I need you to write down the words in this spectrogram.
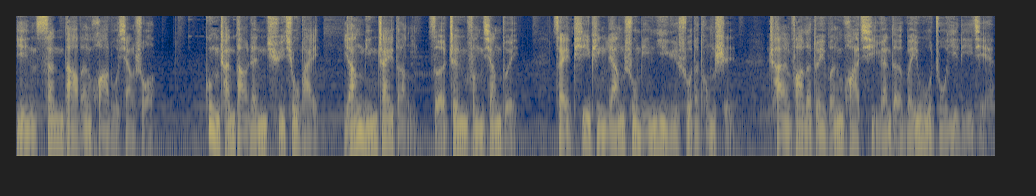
印三大文化路向说。共产党人瞿秋白、杨明斋等则针锋相对，在批评梁漱溟一语说的同时，阐发了对文化起源的唯物主义理解。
